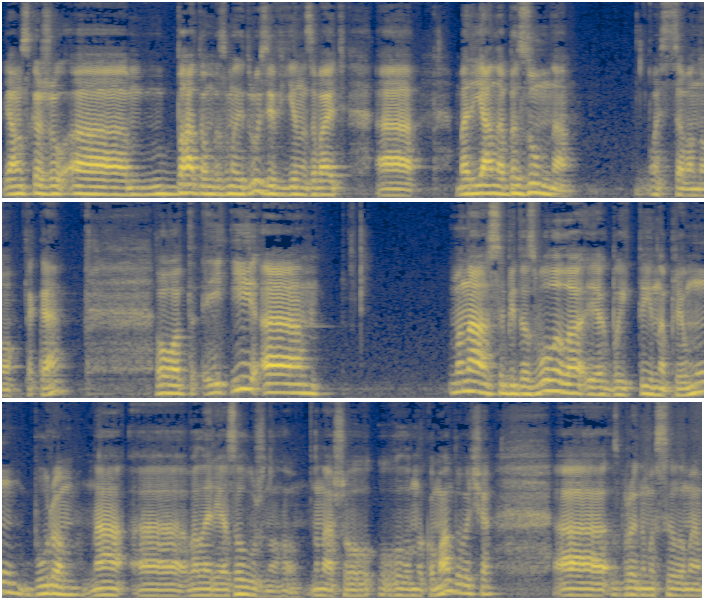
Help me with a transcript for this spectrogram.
Я вам скажу, е, багато з моїх друзів її називають е, Мар'яна Безумна. Ось це воно таке. От. І, і е, вона собі дозволила якби, йти напряму буром на е, Валерія Залужного, на нашого головнокомандувача е, Збройними силами.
